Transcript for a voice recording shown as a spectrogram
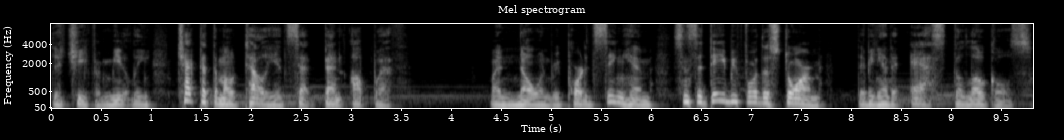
The chief immediately checked at the motel he had set Ben up with. When no one reported seeing him since the day before the storm, they began to ask the locals.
